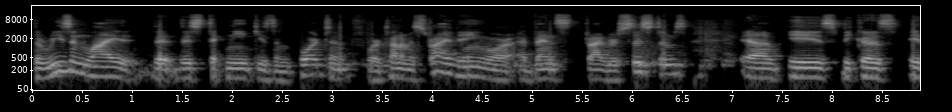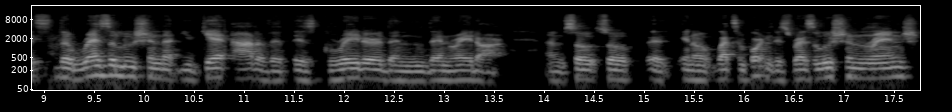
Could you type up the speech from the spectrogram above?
the reason why the, this technique is important for autonomous driving or advanced driver systems uh, is because it's the resolution that you get out of it is greater than than radar. And so, so uh, you know, what's important is resolution, range,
